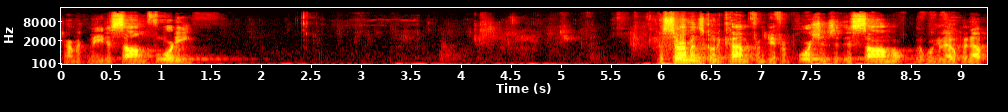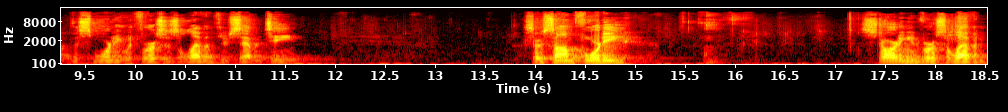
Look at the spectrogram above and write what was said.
turn with me to Psalm 40. The sermon's going to come from different portions of this psalm, but we're going to open up this morning with verses 11 through 17. So, Psalm 40, starting in verse 11.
